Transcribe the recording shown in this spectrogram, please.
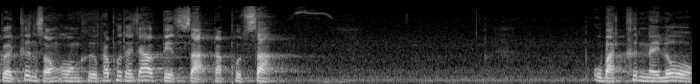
เกิดขึ้นสององค์ คือ พระพุทธเจ้าติดสะกับพุทธะอุบัติขึ้นในโลก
